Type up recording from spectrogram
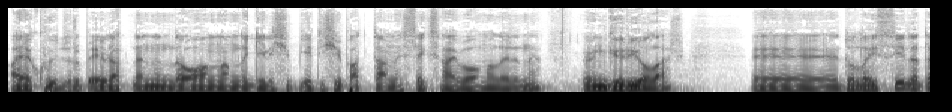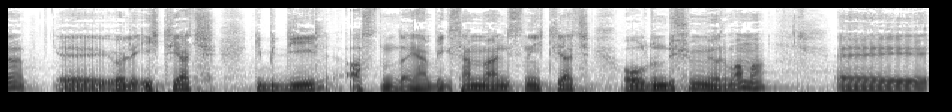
ayak uydurup evlatlarının da o anlamda gelişip yetişip hatta meslek sahibi olmalarını öngörüyorlar. Ee, dolayısıyla da e, öyle ihtiyaç gibi değil aslında yani bilgisayar mühendisine ihtiyaç olduğunu düşünmüyorum ama e,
